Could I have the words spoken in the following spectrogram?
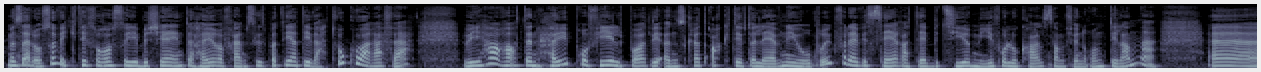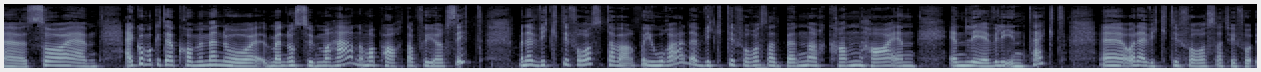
Men så er det også viktig for oss å gi beskjed inn til Høyre og Fremskrittspartiet at de vet hvor KrF er. Vi har hatt en høy profil på at vi ønsker et aktivt og levende jordbruk, fordi vi ser at det betyr mye for lokalsamfunn rundt i landet. Eh, så eh, jeg kommer ikke til å komme med noen noe summer her, når partene får gjøre sitt. Men det er viktig for oss å ta vare på jorda. Det er viktig for oss at bønder kan ha en, en levelig inntekt. Eh, og det er viktig for oss at vi får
